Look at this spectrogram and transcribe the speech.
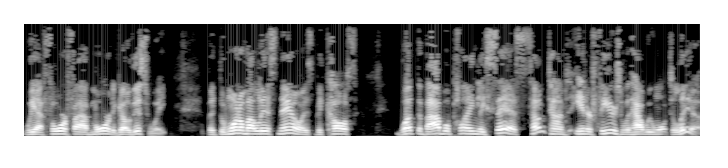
We have four or five more to go this week. But the one on my list now is because what the Bible plainly says sometimes interferes with how we want to live.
